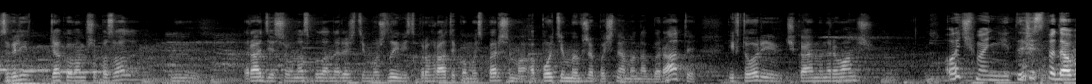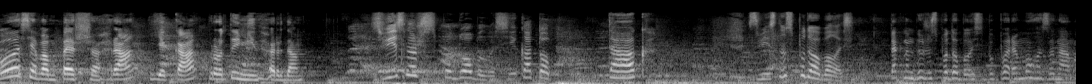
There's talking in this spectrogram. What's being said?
Взагалі, дякую вам, що позвали. Раді, що у нас була нарешті можливість програти комусь першим, а потім ми вже почнемо набирати. І в теорії чекаємо на реванш. Очманіти. Чи сподобалася вам перша гра, яка проти Мідгарда? Звісно ж, сподобалось. Яка топ? Так, Звісно, сподобалось. так нам дуже сподобалось, бо перемога за нами.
